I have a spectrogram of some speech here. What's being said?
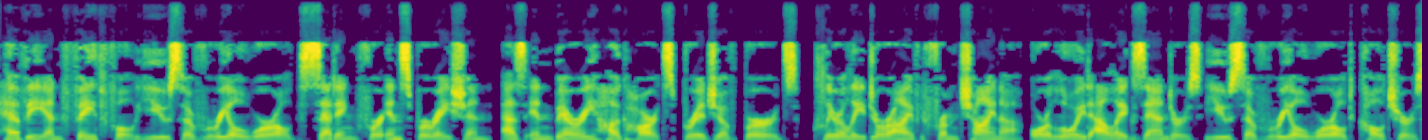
Heavy and faithful use of real-world setting for inspiration, as in Barry Hughart's Bridge of Birds, clearly derived from China, or Lloyd Alexander's use of real-world cultures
